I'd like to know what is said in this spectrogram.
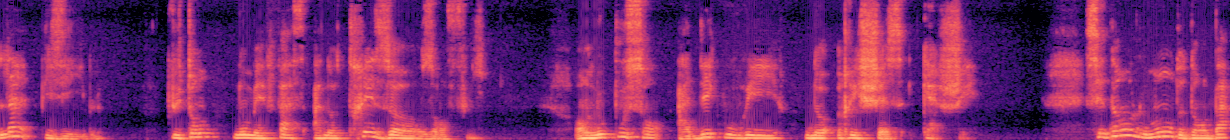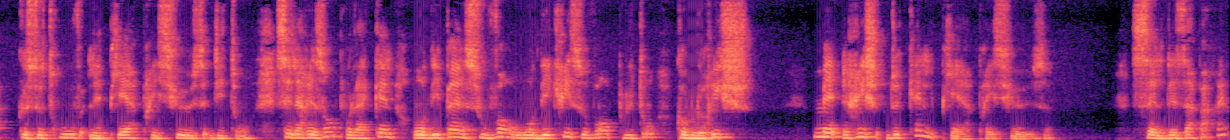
l'invisible. Pluton nous met face à nos trésors enfuis, en nous poussant à découvrir nos richesses cachées. C'est dans le monde d'en bas que se trouvent les pierres précieuses, dit-on. C'est la raison pour laquelle on dépeint souvent ou on décrit souvent Pluton comme le riche. Mais riche de quelles pierres précieuses? Celle des appareils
